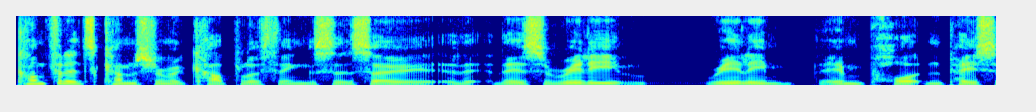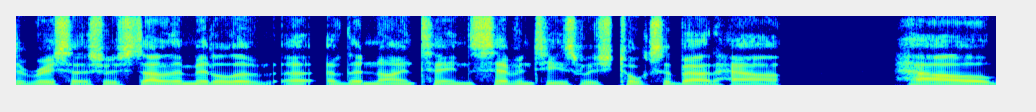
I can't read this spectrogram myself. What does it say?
confidence comes from a couple of things. So there's really really important piece of research which started in the middle of, uh, of the 1970s, which talks about how how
